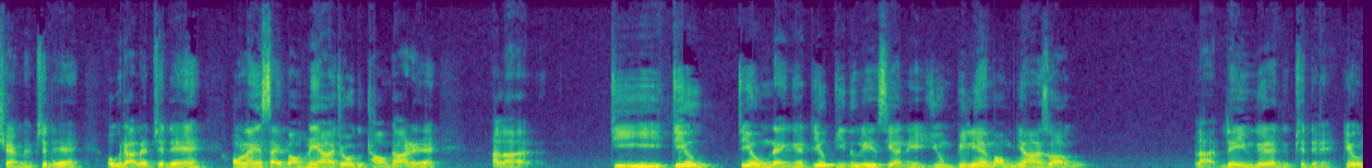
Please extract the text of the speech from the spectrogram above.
chairman ဖြစ်တယ်။ဥက္ကဋ္ဌလည်းဖြစ်တယ်။ online site ပေါင်း200ကျော်သူထောင်ထားတယ်။ဟလာ ဒီတရုတ်တရုတ်နိုင်ငံတရုတ်ပြည်သူတွေစီကနေယွန်ဘီလီယံပေါင်းများစွာကို လာလိမ်ယူခဲ့တဲ့သူဖြစ်တယ်တရုတ်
